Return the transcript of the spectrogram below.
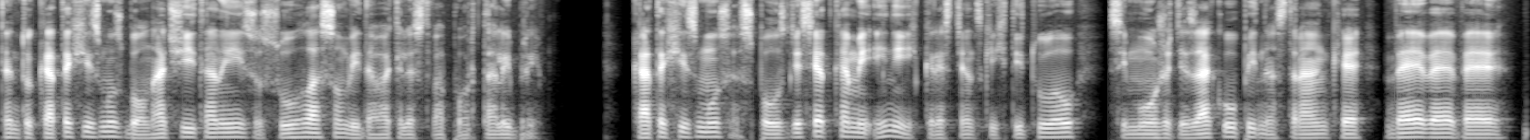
Tento katechizmus bol načítaný so súhlasom vydavateľstva Porta Libri. Katechizmus spolu s desiatkami iných kresťanských titulov si môžete zakúpiť na stránke www.porta.sk.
